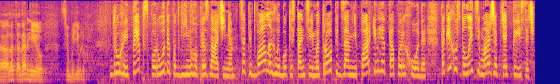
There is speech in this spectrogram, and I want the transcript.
е, електроенергією цю будівлю. Другий тип споруди подвійного призначення. Це підвали, глибокі станції метро, підземні паркінги та переходи. Таких у столиці майже 5 тисяч.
